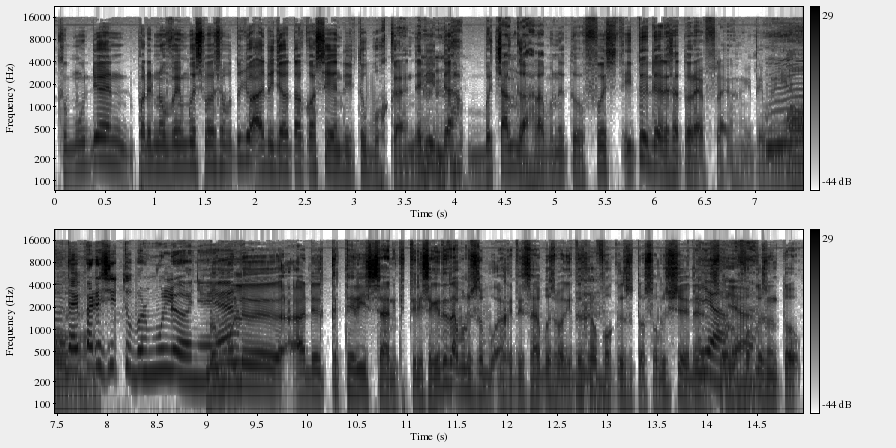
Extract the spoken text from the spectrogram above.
Kemudian pada November 1997 ada jawatan kuasa yang ditubuhkan. Jadi mm-hmm. dah bercanggah lah benda tu. First itu dia ada satu red flag lah kita punya. Hmm, oh. Daripada situ bermulanya Bermula ya. ada ketirisan, ketirisan. Kita tak perlu sebut lah ketirisan apa sebab kita mm. kan fokus untuk solution kan. Yeah. So yeah. fokus untuk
